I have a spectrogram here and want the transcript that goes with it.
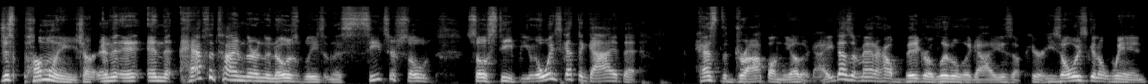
just pummeling each other. And and, and half the time they're in the nosebleeds, and the seats are so so steep. You always got the guy that has the drop on the other guy. It doesn't matter how big or little the guy is up here. He's always going to win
